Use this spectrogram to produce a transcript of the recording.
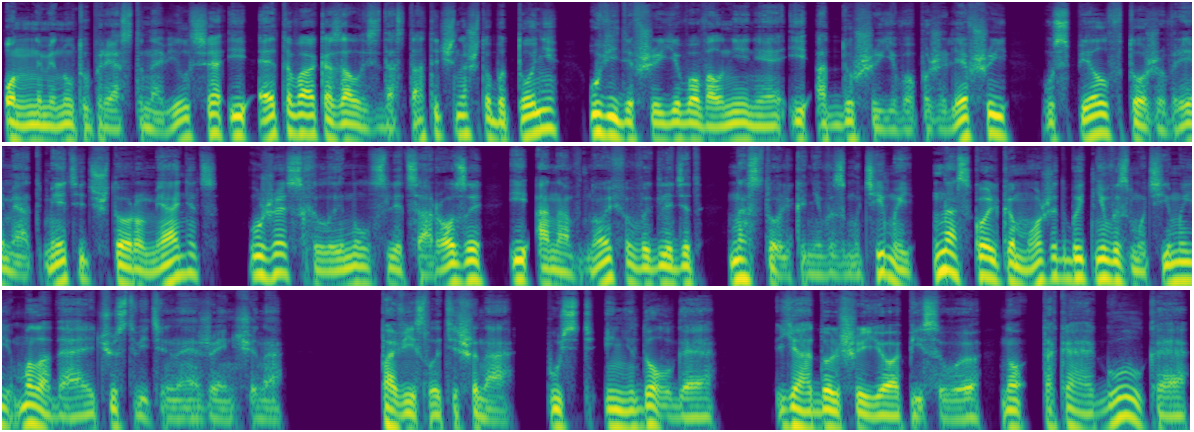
Он на минуту приостановился, и этого оказалось достаточно, чтобы Тони, увидевший его волнение и от души его пожалевший, успел в то же время отметить, что румянец уже схлынул с лица Розы, и она вновь выглядит настолько невозмутимой, насколько может быть невозмутимой молодая чувствительная женщина. Повисла тишина, пусть и недолгая, я дольше ее описываю, но такая гулкая,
